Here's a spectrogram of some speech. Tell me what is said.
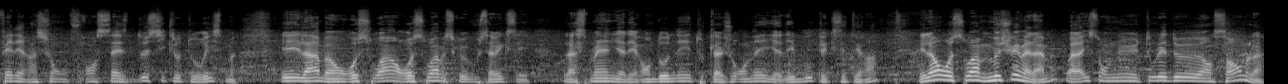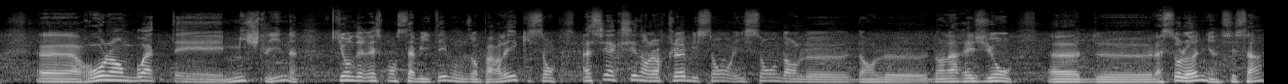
Fédération française de cyclotourisme. Et là, ben, on reçoit, on reçoit, parce que vous savez que c'est la semaine, il y a des randonnées, toute la journée, il y a des boucles, etc. Et là, on reçoit monsieur et madame. Voilà, ils sont venus tous les deux ensemble. Euh, Roland Boite et Micheline, qui ont des responsabilités, vous nous en parlez, qui sont assez axés dans leur club. Ils sont, dans la région euh, de la Sologne, c'est ça?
